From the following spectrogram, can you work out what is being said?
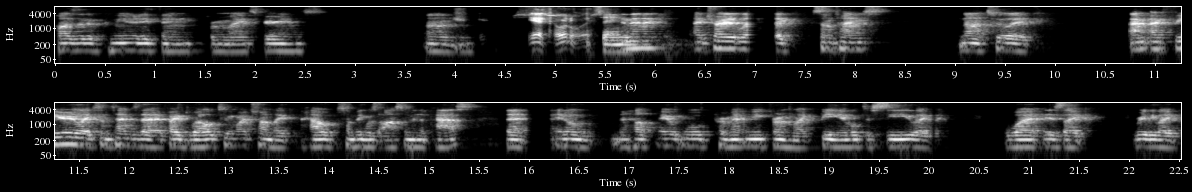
positive community thing from my experience um yeah totally same and then i i try to like, like sometimes not to like I, I fear like sometimes that if I dwell too much on like how something was awesome in the past, that it'll help. It will prevent me from like being able to see like what is like really like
